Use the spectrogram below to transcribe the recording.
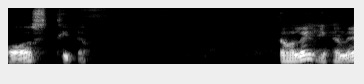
কস থিটা তাহলে এখানে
